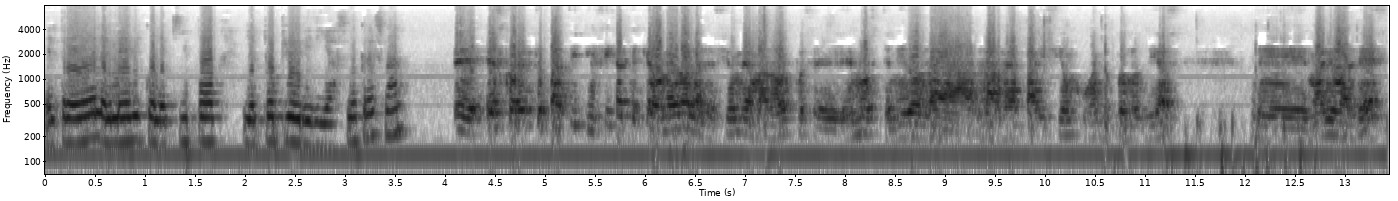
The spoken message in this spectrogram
entre él, el médico, el equipo y el propio Iridias, ¿no crees, Fran? Eh, es correcto, Pati. Y fíjate que aunado a la lesión de Amador, pues eh, hemos tenido la, reaparición jugando todos los días de Mario Valdés.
